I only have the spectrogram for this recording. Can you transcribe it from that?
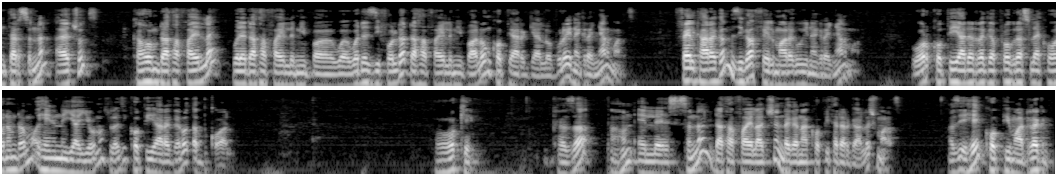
enter ስንል አያችሁት ከ home data file ላይ ወደ data file ወደዚህ folder data file የሚባለውን ኮፒ አድርጌያለሁ ብሎ ይነግረኛል ማለት ነው። fail ካረገም እዚህ ጋር fail ማድረጉ ይነግረኛል ማለት ነው። or copy እያደረገ progress ላይ ከሆነም ደግሞ ይሄንን እያየው ነው። ስለዚህ ኮፒ ያደረገ ነው ጠብቀዋለሁ። okay ከዛ አሁን ls ስንል data ፋይላችን እንደገና ኮፒ ተደርጋለች ማለት ነው። ስለዚህ ይሄ ኮፒ ማድረግ ነው።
